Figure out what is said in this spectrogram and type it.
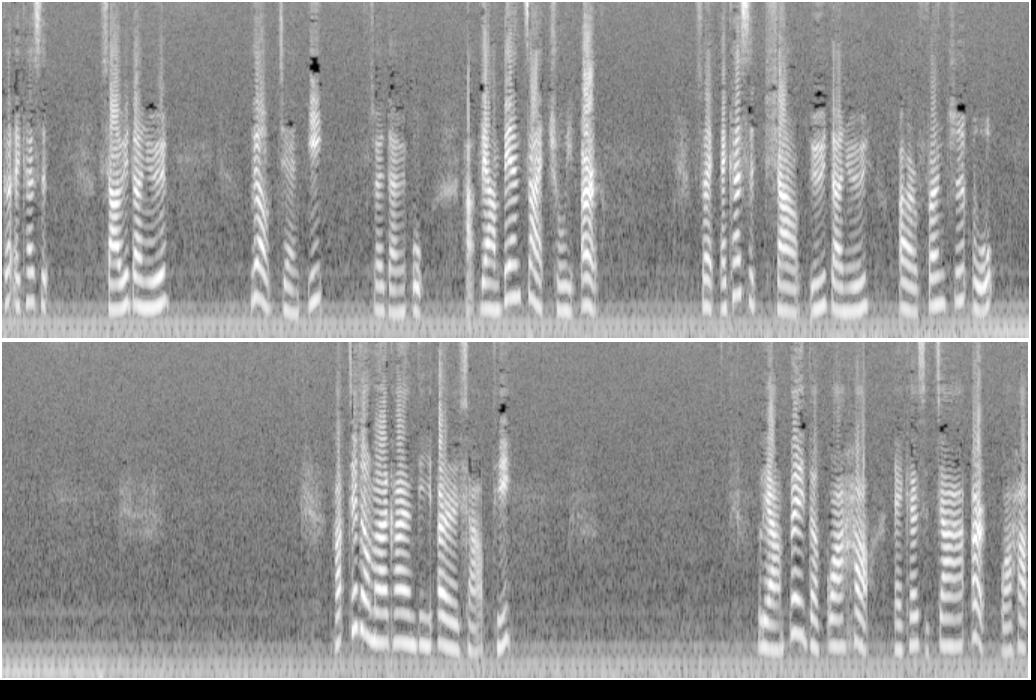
个 x，小于等于六减一，所以等于五。好，两边再除以二，所以 x 小于等于二分之五。好，接着我们来看第二小题，两倍的括号 x 加二括号。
